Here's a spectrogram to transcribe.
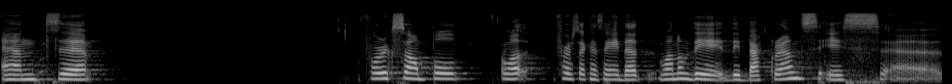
And uh, for example, well, first I can say that one of the, the backgrounds is uh,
